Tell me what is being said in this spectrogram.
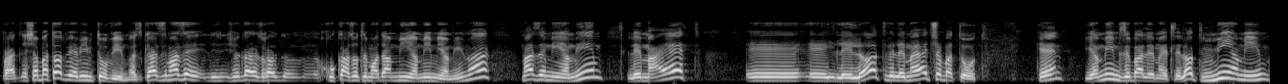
פרט לשבתות וימים טובים. אז כזה, מה זה, חוקה הזאת למועדה מימים ימימה, מה זה מימים? למעט אה, אה, לילות ולמעט שבתות, כן? ימים זה בא למעט לילות, מימים,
